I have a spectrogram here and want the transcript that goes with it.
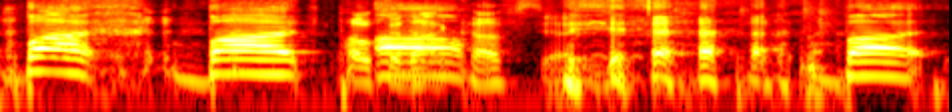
no. but but Polka dot um, cuffs. Yeah. but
